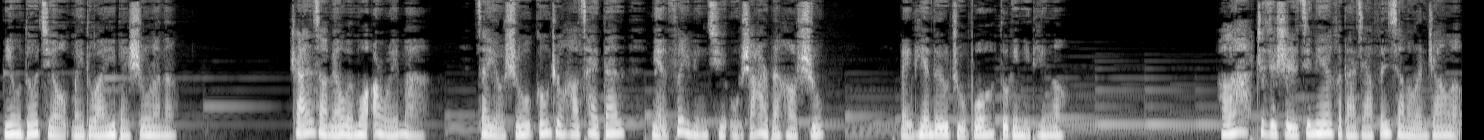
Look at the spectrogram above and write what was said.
你有多久没读完一本书了呢？长按扫描文末二维码，在有书公众号菜单免费领取五十二本好书，每天都有主播读给你听哦。好了，这就是今天和大家分享的文章了，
